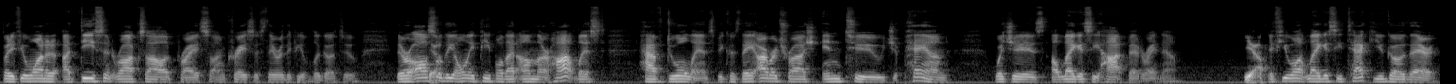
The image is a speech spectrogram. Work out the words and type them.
But if you wanted a decent rock solid price on Krasis, they were the people to go to. They were also Yeah. the only people that on their hot list have dual lands because they arbitrage into Japan, which is a legacy hotbed right now. Yeah, If you want legacy tech, you go there.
